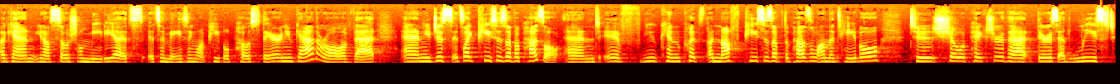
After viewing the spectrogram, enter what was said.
Again, you know, social media, it's it's amazing what people post there and you gather all of that and you just it's like pieces of a puzzle. And if you can put enough pieces of the puzzle on the table to show a picture that there's at least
